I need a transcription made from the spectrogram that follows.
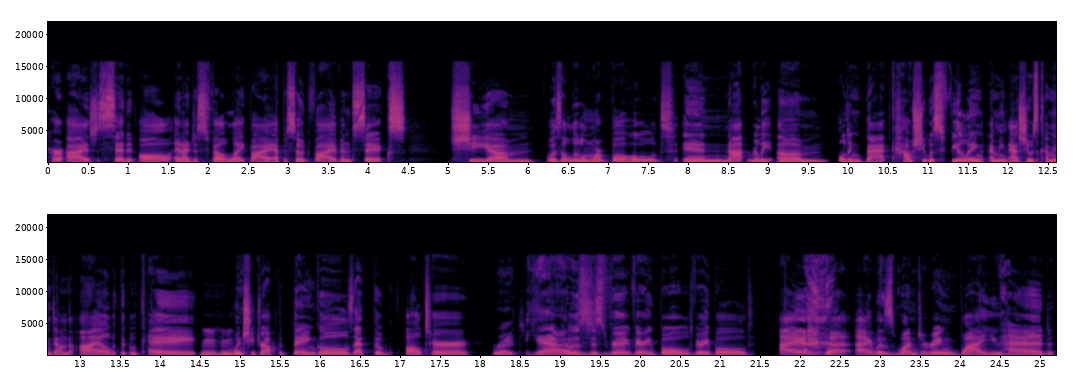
her eyes just said it all. And I just felt like by episode five and six, she um, was a little more bold in not really um, holding back how she was feeling. I mean, as she was coming down the aisle with the bouquet, mm-hmm. when she dropped the bangles at the altar. Right. Yeah, it was just very, very bold, very bold. I I was wondering why you had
